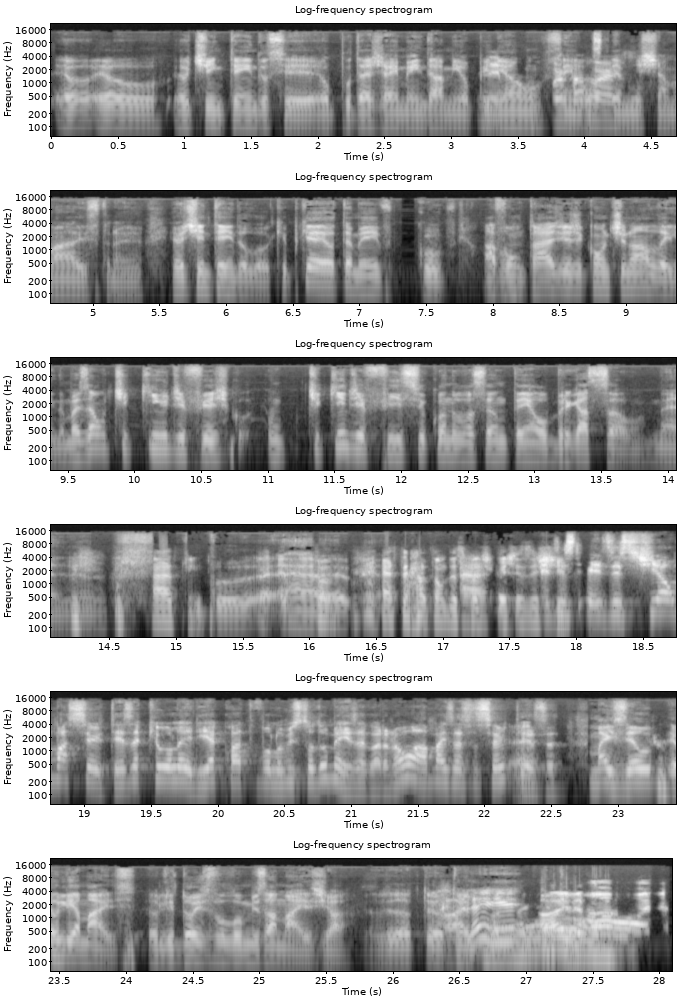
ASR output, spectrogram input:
Eu, eu, eu te entendo se eu puder já emendar a minha opinião Por sem favor. você me chamar estranho. Eu te entendo, Luke, porque eu também fico à vontade de continuar lendo, mas é um tiquinho difícil, um tiquinho difícil quando você não tem a obrigação, né? Ah, sim. Tipo, É, é, Essa é a razão desse É, podcast existir. Exis- existia uma certeza que eu leria quatro volumes todo mês. Agora não há mais essa certeza. mas eu, eu lia mais. Eu li dois volumes a mais já. Eu, eu, eu Olha aí. Olha, Olha,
